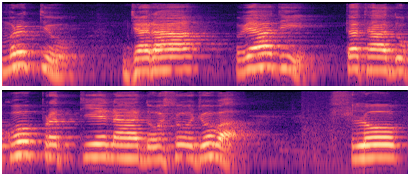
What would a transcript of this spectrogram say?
મૃત્યુ, જરા, વ્યાધિ તથા દુઃખો પ્રત્યેના દોષો જોવા. શ્લોક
